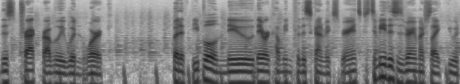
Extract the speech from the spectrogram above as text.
this track probably wouldn't work. But if people knew they were coming for this kind of experience, because to me this is very much like you would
